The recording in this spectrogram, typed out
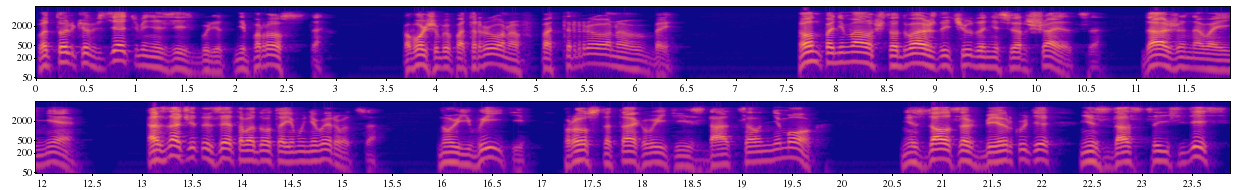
Вот только взять меня здесь будет непросто. Побольше бы патронов, патронов бы. Он понимал, что дважды чудо не совершается, даже на войне. А значит, из этого дота ему не вырваться. Но и выйти, просто так выйти и сдаться он не мог. Не сдался в Беркуте, не сдастся и здесь.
